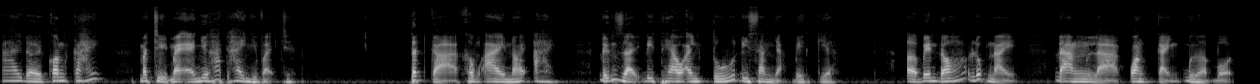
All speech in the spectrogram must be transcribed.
Ai đời con cái mà chửi mẹ như hát hay như vậy chứ. Tất cả không ai nói ai, đứng dậy đi theo anh Tú đi sang nhà bên kia. Ở bên đó lúc này đang là quang cảnh bừa bộn,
